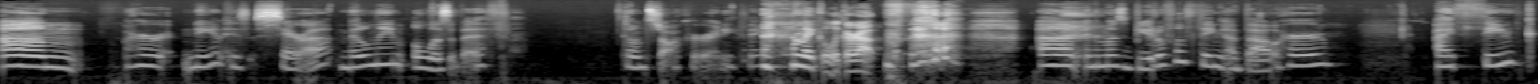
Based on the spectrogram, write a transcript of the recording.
um her name is sarah middle name elizabeth don't stalk her or anything I'm like, look her up. Um and the most beautiful thing about her i think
